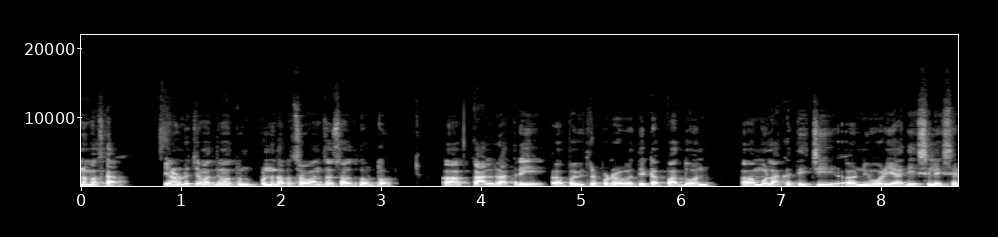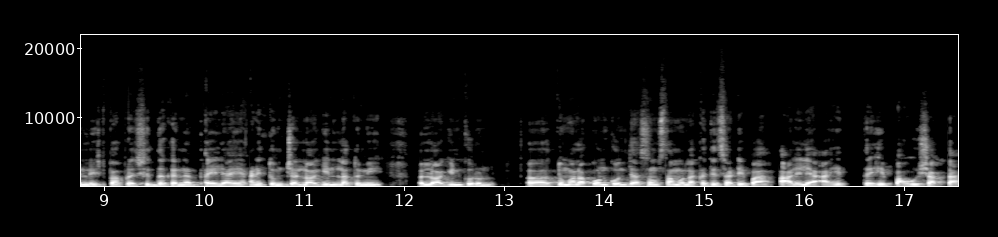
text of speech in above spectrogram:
नमस्कार. या माध्यमातून पुन्हा दादा सर्वांचं स्वागत करतो. काल रात्री पवित्र पोर्टलवरती टप्पा दोन मुलाखतीची निवड यादी सिलेक्शन लिस्ट प्रसिद्ध करण्यात आली आहे आणि तुमच्या लॉग इनला तुम्ही लॉग इन करून तुम्हाला कोणकोणत्या संस्था मुलाखतीसाठी पा आलेल्या आहेत हे पाहू शकता.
